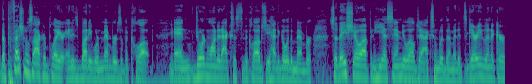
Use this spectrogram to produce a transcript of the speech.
the professional soccer player and his buddy were members of a club, and Jordan wanted access to the club, so you had to go with a member. So they show up and he has Samuel L. Jackson with him, and it's Gary Lineker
